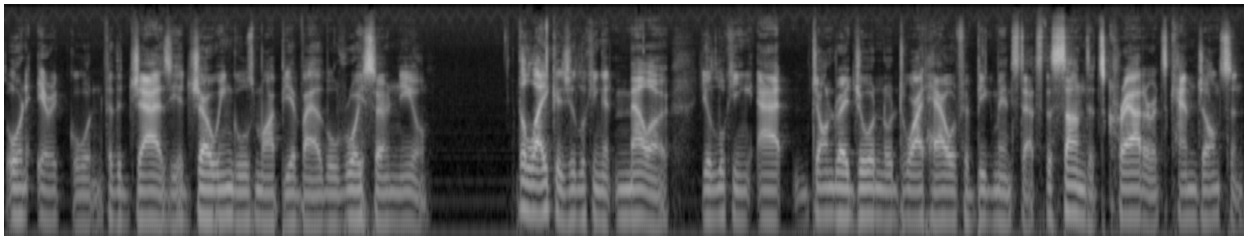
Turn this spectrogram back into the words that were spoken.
or an Eric Gordon. For the Jazz, yeah, Joe Ingles might be available, Royce O'Neal. The Lakers, you're looking at Melo. You're looking at DeAndre Jordan or Dwight Howard for big men stats. The Suns, it's Crowder, it's Cam Johnson.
